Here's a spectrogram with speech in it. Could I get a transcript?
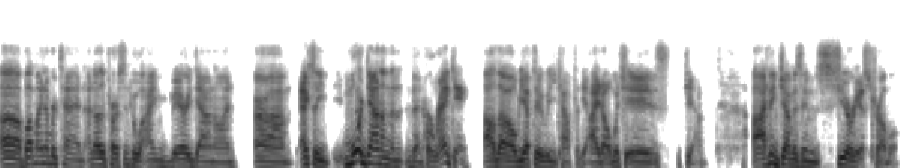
Uh, but my number 10, another person who I'm very down on, um, actually more down on than, than her ranking, although you have to account for the idol, which is Jem. I think Jem is in serious trouble.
